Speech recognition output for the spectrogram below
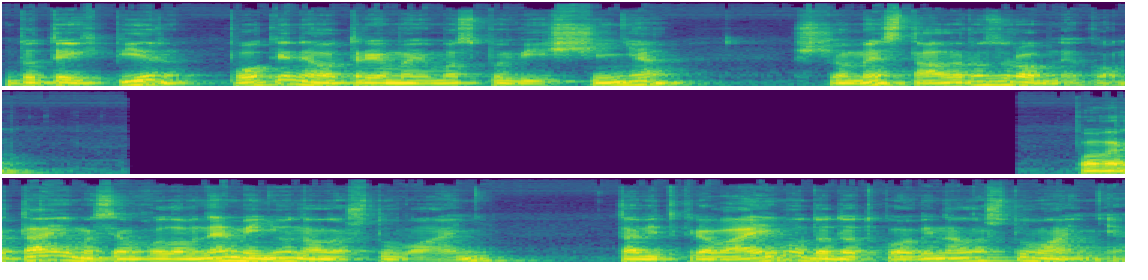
до тих пір, поки не отримаємо сповіщення, що ми стали розробником. Повертаємося в головне меню налаштувань та відкриваємо додаткові налаштування.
